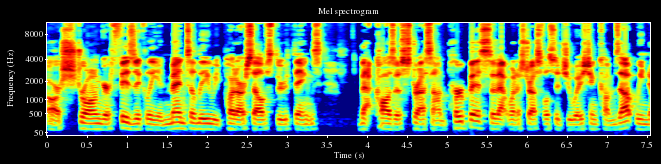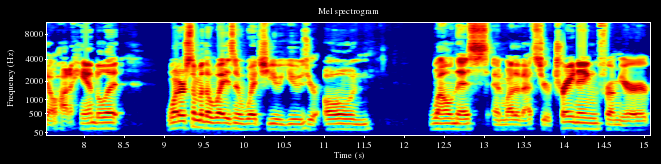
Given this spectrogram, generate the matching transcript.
are stronger physically and mentally, we put ourselves through things that cause us stress on purpose so that when a stressful situation comes up, we know how to handle it. What are some of the ways in which you use your own wellness and whether that's your training from your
